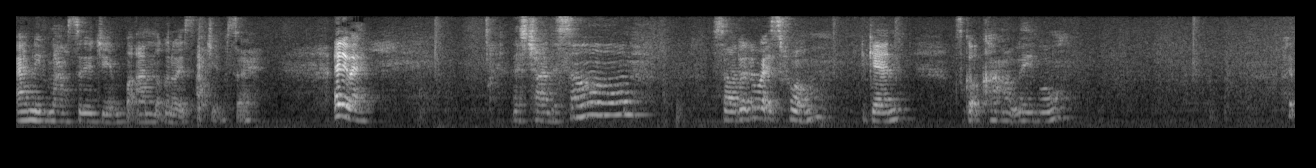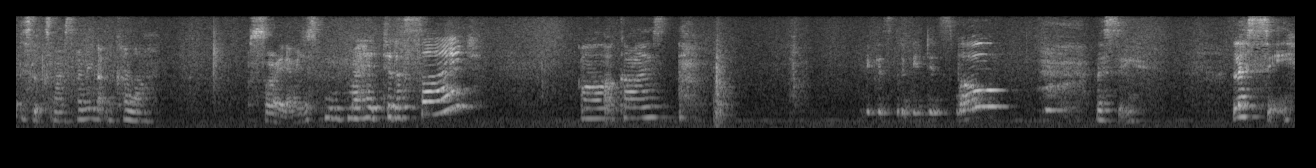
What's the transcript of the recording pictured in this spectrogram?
I am leaving my house to the gym, but I'm not gonna waste the gym, so. Anyway, let's try this on. So I don't know where it's from. Again, it's got a cutout label. I hope this looks nice. I really like the colour. Sorry, let me just move my head to the side. Oh, guys. I think it's gonna be too small. Let's see. Let's see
